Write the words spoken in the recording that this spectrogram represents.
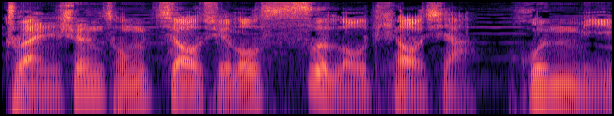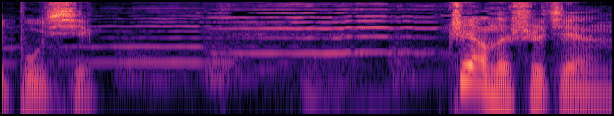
转身从教学楼四楼跳下，昏迷不醒。这样的事件。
